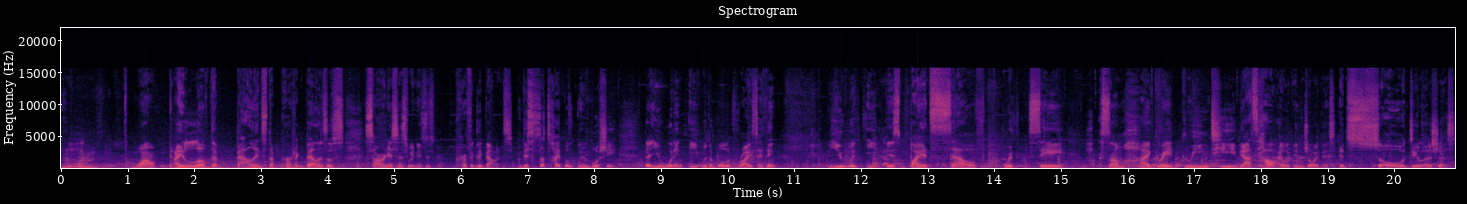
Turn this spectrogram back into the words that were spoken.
Mmm. Wow. I love the balance, the perfect balance of sourness and sweetness. It's perfectly balanced. This is the type of umeboshi that you wouldn't eat with a bowl of rice. I think you would eat this by itself with, say, some high grade green tea. That's how I would enjoy this. It's so delicious.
